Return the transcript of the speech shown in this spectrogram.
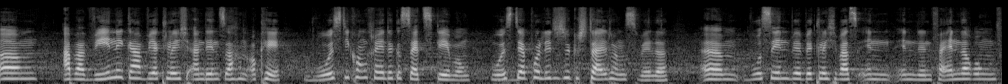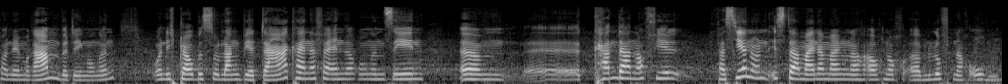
Ähm, aber weniger wirklich an den Sachen, okay, wo ist die konkrete Gesetzgebung, wo ist der politische Gestaltungswille, ähm, wo sehen wir wirklich was in, in den Veränderungen von den Rahmenbedingungen. Und ich glaube, solange wir da keine Veränderungen sehen, ähm, äh, kann da noch viel passieren und ist da meiner Meinung nach auch noch ähm, Luft nach oben. Mhm.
